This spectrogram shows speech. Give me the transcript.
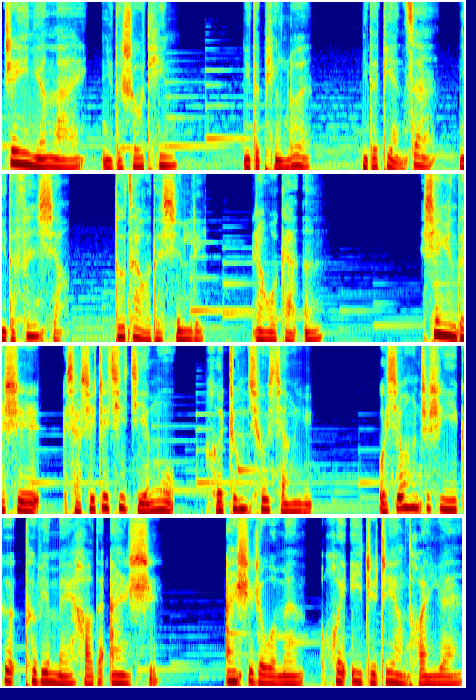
这一年来你的收听、你的评论、你的点赞、你的分享，都在我的心里，让我感恩。幸运的是，小溪这期节目和中秋相遇，我希望这是一个特别美好的暗示，暗示着我们会一直这样团圆，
